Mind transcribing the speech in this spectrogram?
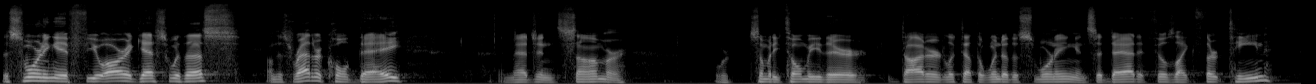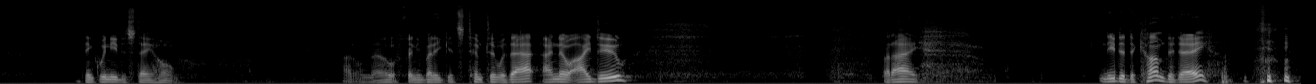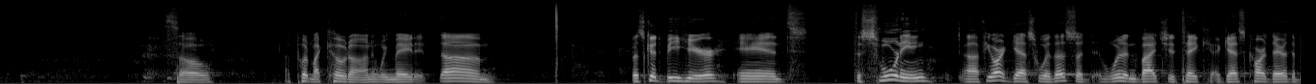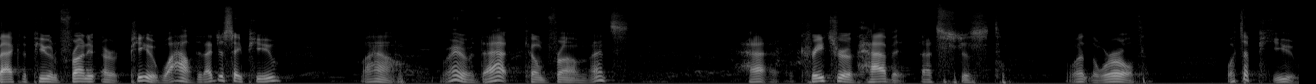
This morning, if you are a guest with us on this rather cold day, imagine some or, or somebody told me their daughter looked out the window this morning and said, Dad, it feels like 13. I think we need to stay home. I don't know if anybody gets tempted with that. I know I do. But I needed to come today. so I put my coat on and we made it. Um, but it's good to be here. And this morning, uh, if you are a guest with us, I would invite you to take a guest card there at the back of the pew in front of, or pew. Wow, did I just say pew? Wow, where would that come from? That's ha- creature of habit. That's just what in the world? What's a pew?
